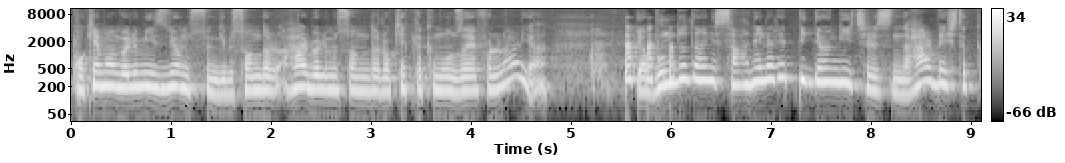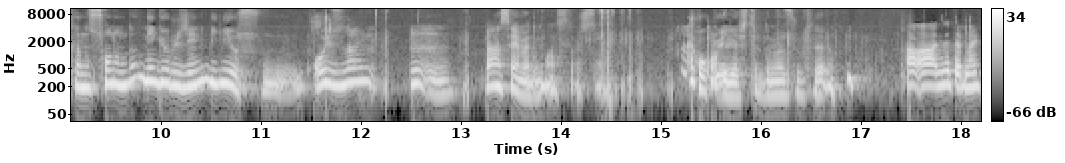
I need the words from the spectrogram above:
Pokemon bölümü izliyor musun gibi. Sonunda her bölümün sonunda roket takımı uzaya fırlar ya. ya bunda da hani sahneler hep bir döngü içerisinde. Her 5 dakikanın sonunda ne göreceğini biliyorsun. O yüzden ı-ı, ben sevmedim Masters'ı. Çok Okay. eleştirdim özür dilerim. Aa ne demek?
